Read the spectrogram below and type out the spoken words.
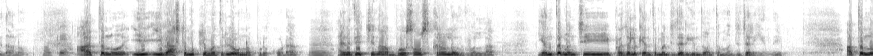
విధానం. అతను ఈ ఈ రాష్ట్ర ముఖ్యమంత్రిగా ఉన్నప్పుడు కూడా ఆయన తెచ్చిన భూ సంస్కరణల వల్ల ఎంత మంచి ప్రజలకు ఎంత మంచి జరిగిందో అంత మంచి జరిగింది. అతను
